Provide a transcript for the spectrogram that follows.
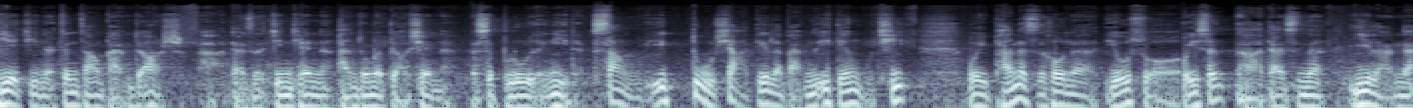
业绩呢增长百分之二十啊，但是今天呢盘中的表现呢是不如人意的，上午一度下跌了百分之一点五七，尾盘的时候呢有所回升啊，但是呢依然呢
